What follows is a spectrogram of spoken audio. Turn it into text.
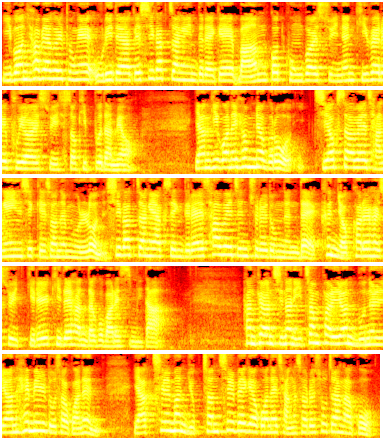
이번 협약을 통해 우리 대학의 시각장애인들에게 마음껏 공부할 수 있는 기회를 부여할 수 있어 기쁘다며 양 기관의 협력으로 지역사회 장애인식 개선은 물론 시각장애 학생들의 사회 진출을 돕는데 큰 역할을 할 수 있기를 기대한다고 말했습니다. 한편 지난 2008년 문을 연 해밀 도서관은 약 7만 6,700여 권의 장서를 소장하고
